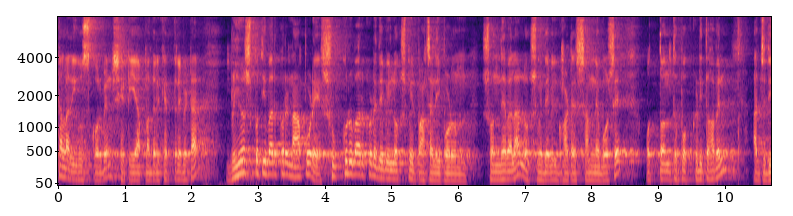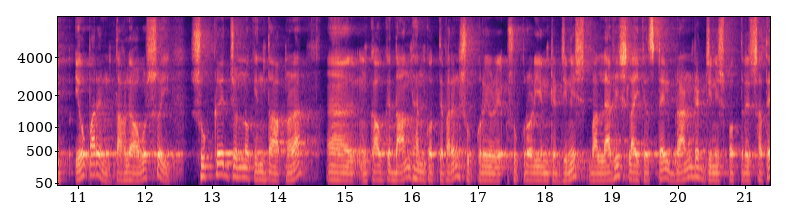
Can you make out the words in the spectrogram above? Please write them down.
কালার ইউজ করবেন, সেটি আপনাদের ক্ষেত্রে বেটার। বৃহস্পতিবার করে না পড়ে শুক্রবার করে দেবী লক্ষ্মীর পাঁচালি পড়ুন। সন্ধেবেলা লক্ষ্মী দেবীর ঘটের সামনে বসে অত্যন্ত উপকৃত হবেন। আর যদি এও পারেন, তাহলে অবশ্যই শুক্রের জন্য কিন্তু আপনারা কাউকে দান ধ্যান করতে পারেন। শুক্র শুক্র ওরিয়েন্টেড জিনিস বা ল্যাভিশ লাইফস্টাইল ব্র্যান্ডেড জিনিসপত্রের সাথে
